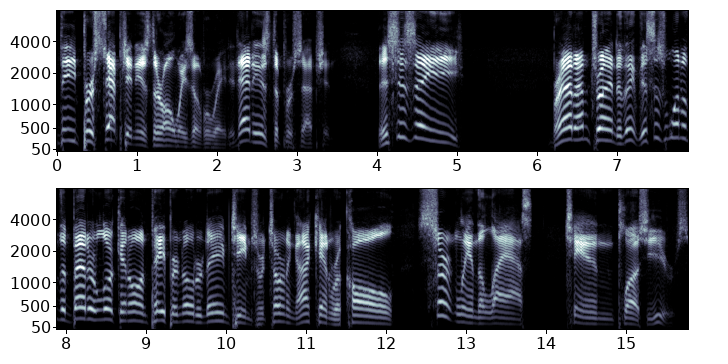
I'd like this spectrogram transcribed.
the perception is they're always overrated. That is the perception. This is a. Brad, I'm trying to think. This is one of the better looking on paper Notre Dame teams returning I can recall, certainly in the last 10 plus years.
